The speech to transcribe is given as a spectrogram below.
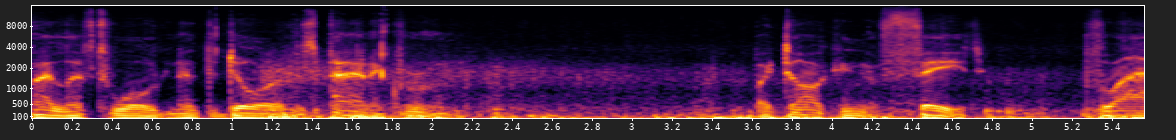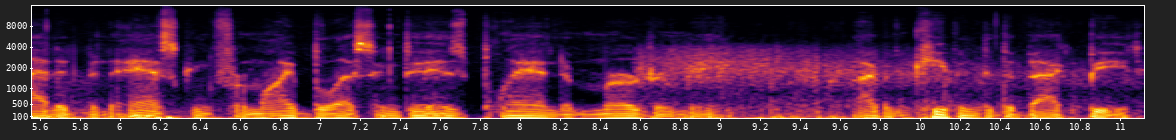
I left Woden at the door of his panic room. By talking of fate, Vlad had been asking for my blessing to his plan to murder me. I've been keeping to the backbeat,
